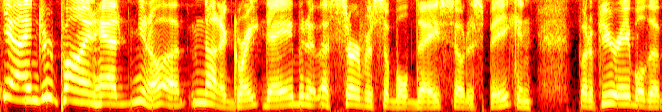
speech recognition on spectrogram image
Yeah, and Drew Pyne had you know a, not a great day, but a, a, serviceable day, so to speak. And but if you're able to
